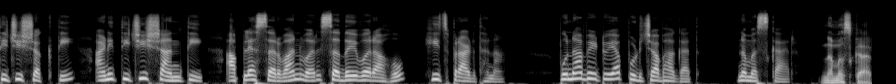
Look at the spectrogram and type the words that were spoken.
तिची शक्ती आणि तिची शांती आपल्या सर्वांवर सदैव राहो हीच प्रार्थना. पुन्हा भेटूया पुढच्या भागात. नमस्कार. नमस्कार.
